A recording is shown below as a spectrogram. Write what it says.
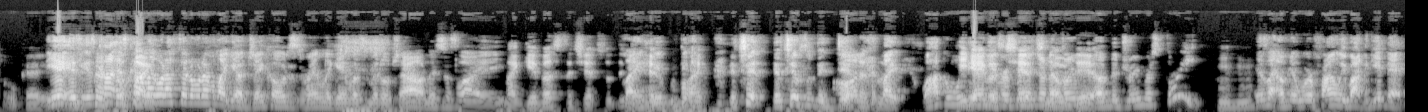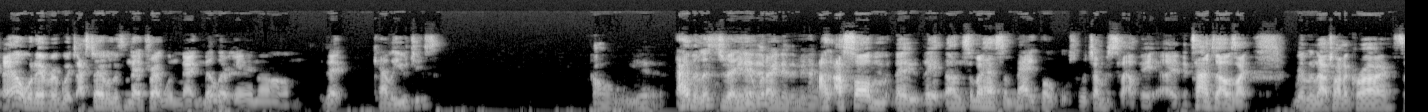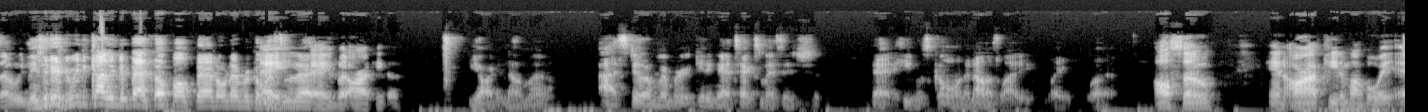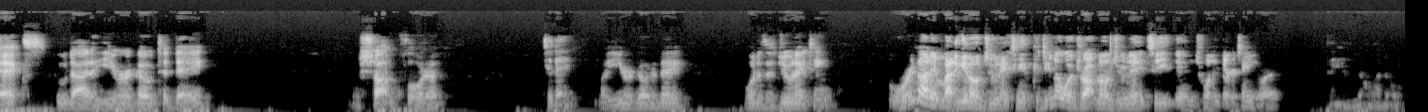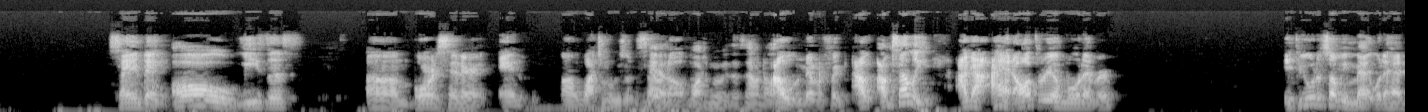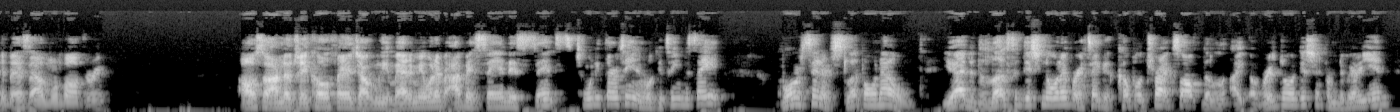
Okay. yeah, it's it's kind it's kind of like what I said or whatever. Like, yo, J Cole just randomly gave us middle child, and it's just like like give us the chips with the Like, dip. give- like the chip, the chips with the dip. Honestly. Like, well, how come we didn't get us Revenge chips, on the no of the Dreamers three? mhm. It's like, okay, we're finally about to get that now, whatever. Which I still haven't listened to that track with Mac Miller and um, that Kali Uchis's. Oh yeah. I haven't listened to that yet, but I, me. I, I saw they, they um, somebody had some back vocals, which I'm just like, okay. At the time, I was like, really not trying to cry, so we need to, we kind of need to back up off that. Don't ever go hey, listen to that. hey, but RIP though. You already know, man. I still remember getting that text message that he was gone, and I was like, wait, what? Also, and RIP to my boy X, who died a year ago today. Was shot in Florida Today? a year ago today. What is it? June 18th. We're not even about to get on June 18th, because you know what dropped on June 18th in 2013, right? Damn, no, I don't. Same day. Oh, Yeezus, um, Born Sinner, and um, Watch Movies with the Sound yeah, Off. Watching movies with the sound off. I will never forget. I, I'm telling you, I got, I had all three of them whatever. If you would have told me Mac would have had the best album of all three. Also, I know J. Cole fans, y'all gonna get mad at me or whatever. I've been saying this since 2013 and will continue to say it. Born Sinner, slept on album. You add the deluxe edition or whatever and take a couple of tracks off the like original edition from the very end.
